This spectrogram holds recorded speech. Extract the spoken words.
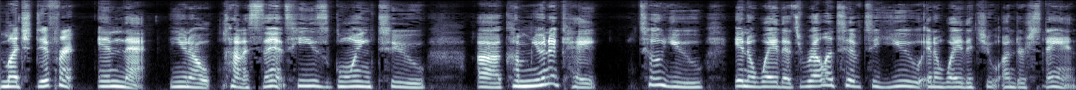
much different in that, you know, kind of sense. He's going to uh, communicate to you in a way that's relative to you in a way that you understand.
